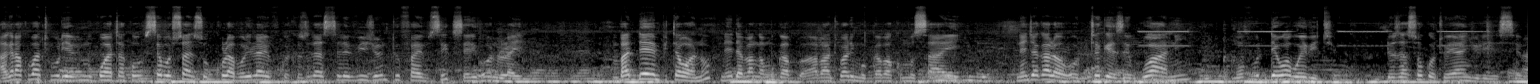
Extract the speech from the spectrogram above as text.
Agenda kuba tubuulira ebimukwatako sebo tusanyisa okukulaba oli live ku Equitas television 256 eri online. Mbadde mpita wano nedaba nga mugaba- abantu bali mu kugaba ku musaayi nenjagala otutegeeze gwani muvuddewa bwe bityo. Ndoza soko tweyanjulire sebo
